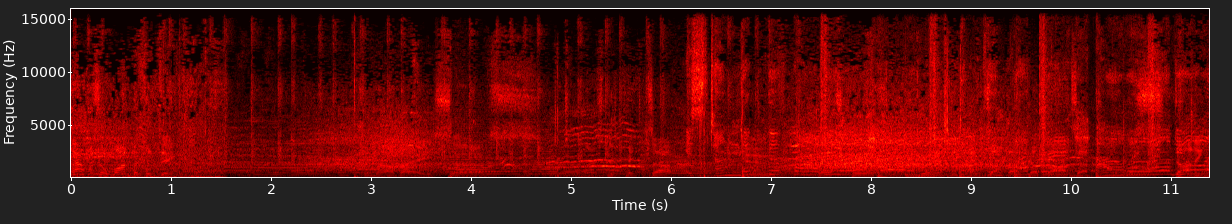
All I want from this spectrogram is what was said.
that was a wonderful dig. Shinnabe serves. Nicely picked up. Ooh, First. Brilliantly picked up by Kobata. Stunning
